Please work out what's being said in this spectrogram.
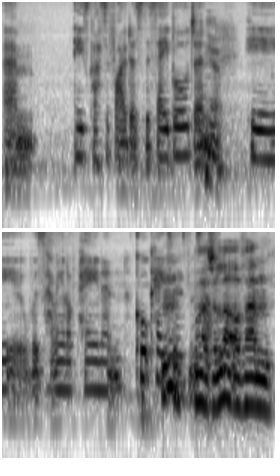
um, he's classified as disabled and he was having a lot of pain and court cases Mm. and Well, there's a lot of um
